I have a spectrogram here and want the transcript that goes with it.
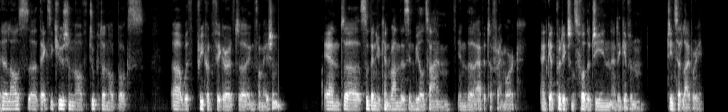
It allows uh, the execution of Jupyter notebooks uh, with pre-configured uh, information. And so then you can run this in real time in the Appyter framework and get predictions for the gene and a given gene set library.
